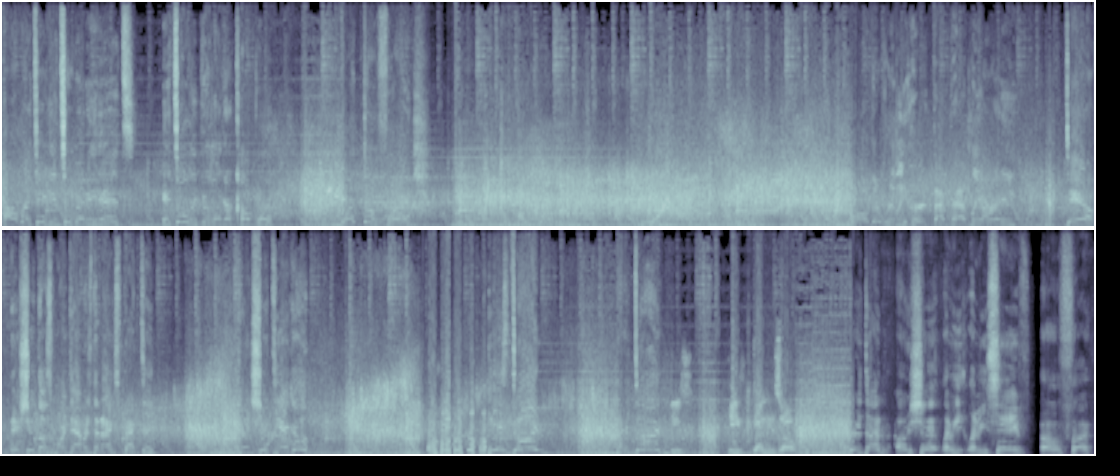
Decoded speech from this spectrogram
How am I taking too many hits? It's only been like a couple. What the fudge? Whoa, they're really hurt that badly already? Damn, this shit does more damage than I expected. Good shit, Diego. He's done. They're done. He's he's Gunzo. They're done. Oh shit. Let me let me save. Oh fuck.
